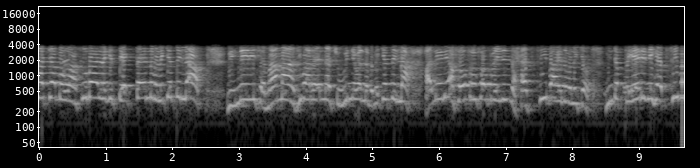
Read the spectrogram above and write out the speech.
മാറ്റാൻ പോകും അസുഖ അല്ലെങ്കിൽ തെക്ത എന്ന് വിളിക്കത്തില്ല. നിന്നെ ഇനി ശമാമ അജിമാറ എന്നെ ശൂന്യമെന്ന് വിളിക്കത്തില്ല. അല്ലെങ്കിൽ അസോത്ര സോത്ര ഇനി ഹെപ്സീബ എന്ന് വിളിക്കും. നിന്റെ പേരിനി ഹെപ്സീബ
